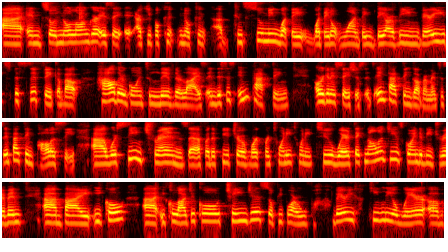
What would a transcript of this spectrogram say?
uh, and so no longer is it are people, con, you know, con, uh, consuming what they what they don't want. They they are being very specific about how they're going to live their lives. And this is impacting organizations, it's impacting governments, it's impacting policy. Uh, we're seeing trends uh, for the future of work for 2022 where technology is going to be driven uh, by eco. Uh, ecological changes. So people are very keenly aware of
